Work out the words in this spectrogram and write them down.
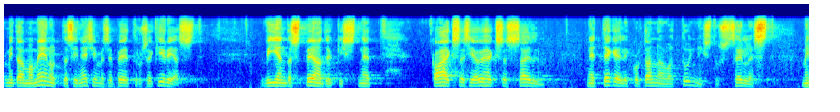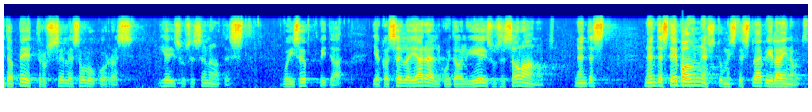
mida ma meenutasin esimese Peetruse kirjast, viiendast peatükist, need kaheksas ja üheksas salm, need tegelikult annavad tunnistust sellest, mida Peetrus selles olukorras Jeesuse sõnadest võis õppida ja ka selle järel, kui ta oli Jeesuse salanud, nendest nendest ebaõnnestumistest läbi läinud,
